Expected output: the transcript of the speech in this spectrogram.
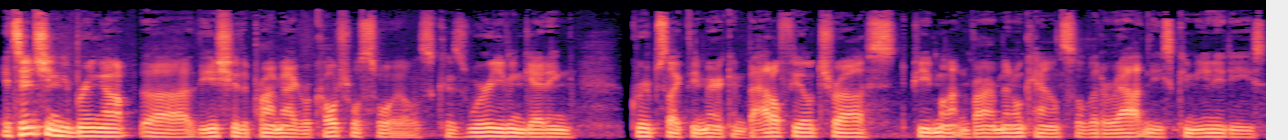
it's interesting you bring up uh, the issue of the prime agricultural soils because we're even getting groups like the American Battlefield Trust, Piedmont Environmental Council that are out in these communities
